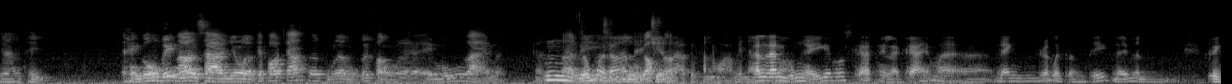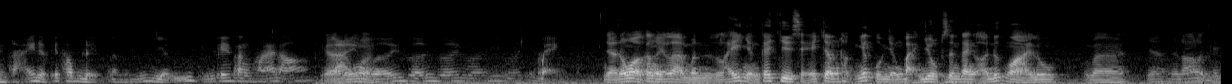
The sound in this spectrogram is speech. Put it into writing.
yeah, thì em cũng không biết nói làm sao nhưng mà cái podcast nó cũng là một cái phần mà em muốn làm á. Ừ, Tại đúng rồi đó. là để truyền bá cái văn hóa Việt Nam. anh anh cũng nghĩ cái podcast này là cái mà đang rất là cần thiết để mình truyền tải được cái thông điệp là mình muốn giữ những cái văn hóa đó Dạ, lại đúng rồi. với với với với với các bạn. Dạ đúng rồi. Có nghĩa là mình lấy những cái chia sẻ chân thật nhất của những bạn du học sinh đang ở nước ngoài luôn và yeah, cái đó là cái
